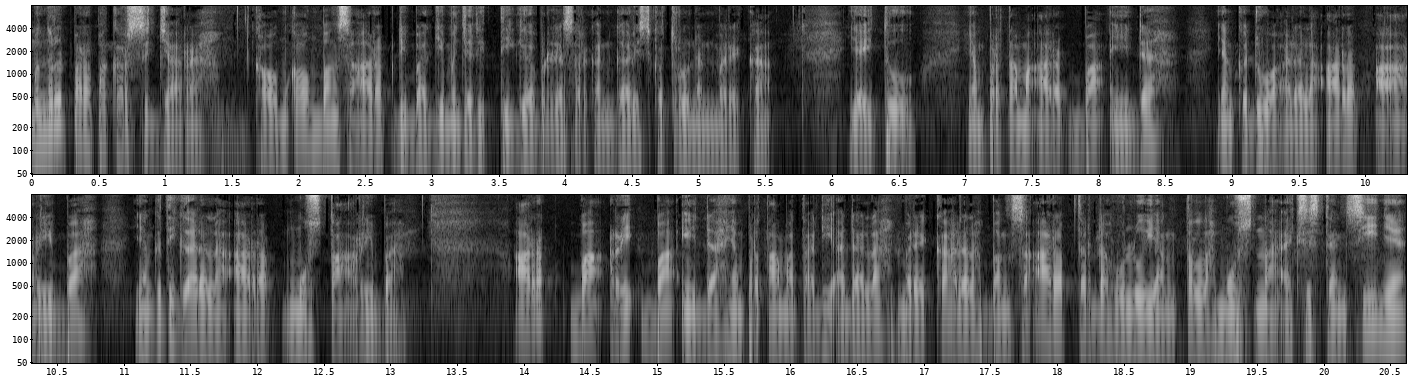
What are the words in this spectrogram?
Menurut para pakar sejarah, kaum-kaum bangsa Arab dibagi menjadi tiga berdasarkan garis keturunan mereka, yaitu yang pertama Arab Ba'idah, yang kedua adalah Arab A'ribah, yang ketiga adalah Arab Musta'ribah. Arab Ba'ri Ba'idah yang pertama tadi adalah mereka adalah bangsa Arab terdahulu yang telah musnah eksistensinya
